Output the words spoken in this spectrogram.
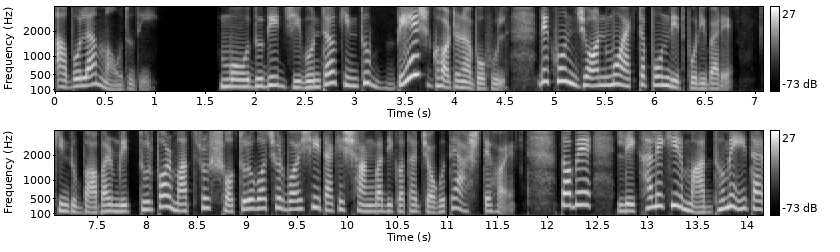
আবোলা মাউদুদি। মৌদুদির জীবনটাও কিন্তু বেশ ঘটনাবহুল। দেখুন, জন্ম একটা পণ্ডিত পরিবারে। কিন্তু বাবার মৃত্যুর পর মাত্র সতেরো বছর বয়সেই তাকে সাংবাদিকতার জগতে আসতে হয়। তবে লেখালেখির মাধ্যমেই তার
